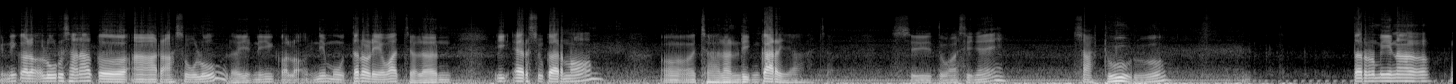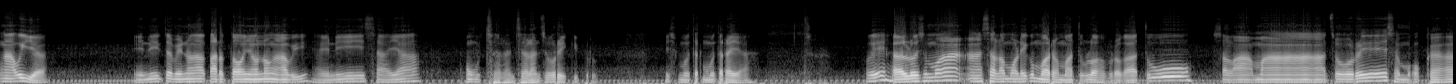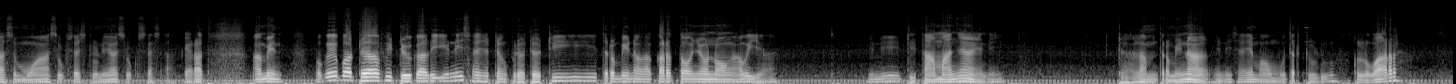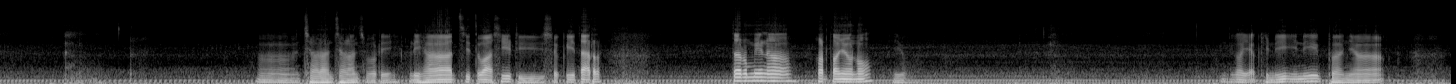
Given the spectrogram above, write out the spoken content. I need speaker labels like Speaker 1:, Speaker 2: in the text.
Speaker 1: ini kalau lurus sana ke arah Solo. Nah ini kalau ini muter lewat jalan IR Soekarno eh, jalan lingkar ya. Situasinya sahdu bro. Terminal Ngawi ya. Ini terminal Kartonyono Ngawi. Nah, ini saya mau jalan-jalan sore gitu bro. Ini muter-muter ya Oke, halo semua. Assalamualaikum warahmatullahi wabarakatuh. Selamat sore. Semoga semua sukses dunia, sukses akhirat. Amin. Oke, pada video kali ini saya sedang berada di Terminal Kartonyono Ngawi ya. Ini di tamannya ini. Dalam terminal. Ini saya mau muter dulu keluar. Eh, Jalan-jalan sore. Lihat situasi di sekitar Terminal Kartonyono. Yuk ini kayak gini ini banyak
